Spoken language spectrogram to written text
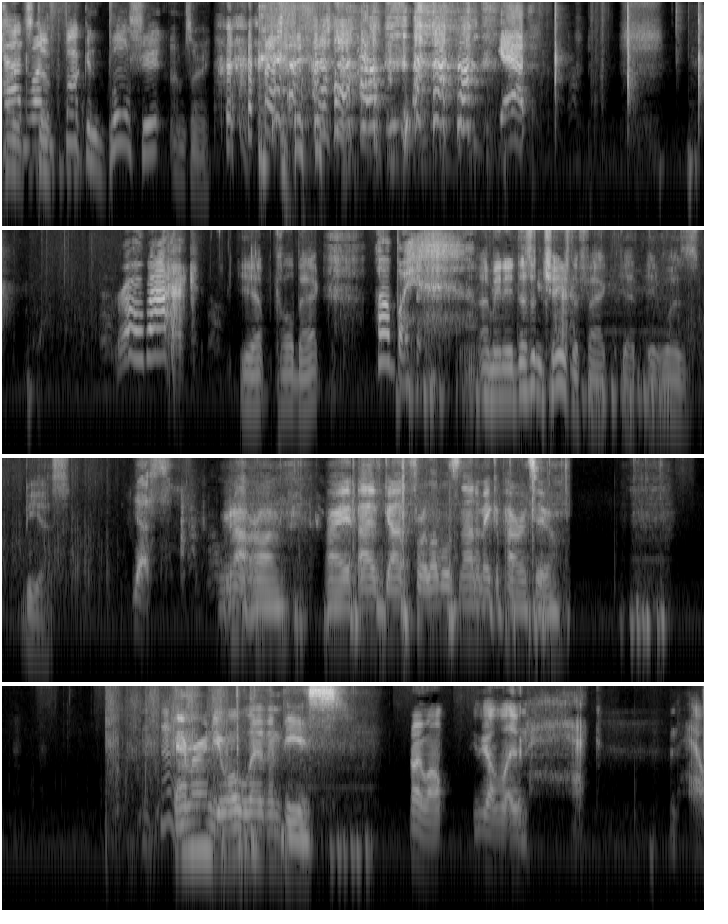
hearts one- to fucking bullshit. I'm sorry. Yes. Throw back. Yep, call back. oh boy. I mean, it doesn't change the fact that it was BS. Yes. You're not wrong. All right, I've got four levels now to make a power two. Cameron, you will live in peace. No, he won't. He's gonna live in heck in hell.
